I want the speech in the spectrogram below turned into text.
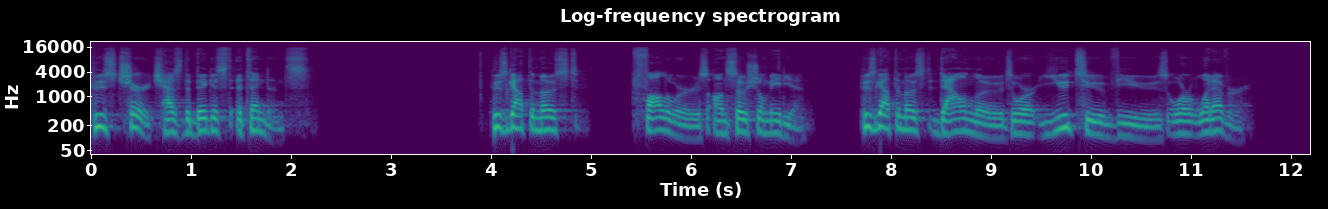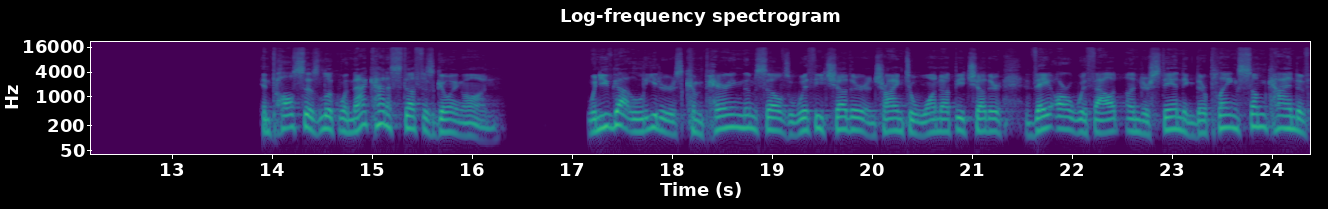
whose church has the biggest attendance, who's got the most followers on social media, who's got the most downloads or YouTube views or whatever. And Paul says, look, when that kind of stuff is going on, when you've got leaders comparing themselves with each other and trying to one up each other, they are without understanding. They're playing some kind of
